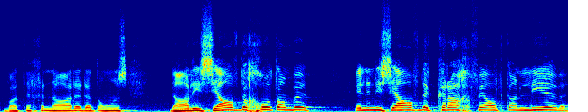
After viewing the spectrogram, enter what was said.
Wat 'n genade dat ons daardie selfde God aanbid en in dieselfde kragveld kan lewe.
